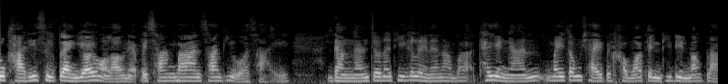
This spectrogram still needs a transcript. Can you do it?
ลูกค้าที่ซื้อแปลงย่อยของเราเนี่ยไปสร้างบ้านสร้างที่อยู่อาศัย ดังนั้นเจ้าหน้าที่ก็เลยแนะนำว่า ถ้าอย่างนั้นไม่ต้องใช้เป็นคำว่าเป็นที่ดินว่างเปล่า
